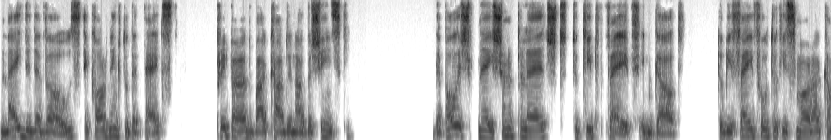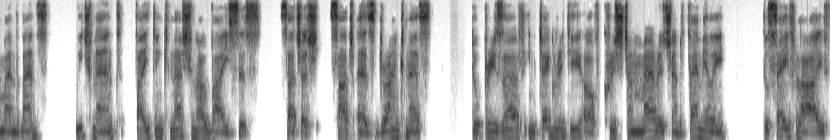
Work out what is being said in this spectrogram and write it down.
made the vows according to the text prepared by Cardinal Wyszyński. The Polish nation pledged to keep faith in God to be faithful to his moral commandments, which meant fighting national vices such as, such as drunkenness, to preserve integrity of Christian marriage and family, to save life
